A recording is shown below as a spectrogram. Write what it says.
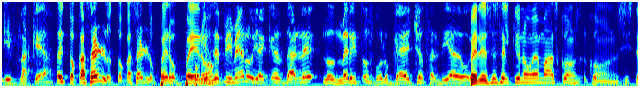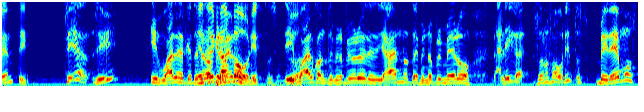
sí. y flaquea. toca hacerlo, toca hacerlo, pero, Porque pero, es el primero y hay que darle los méritos por lo que ha hecho hasta el día de hoy. pero ese es el que uno ve más cons- consistente. sí, sí. Igual el que Es terminó el gran primero. favorito, sin duda. Igual cuando terminó primero Herediano, terminó primero la liga. Son los favoritos. Veremos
